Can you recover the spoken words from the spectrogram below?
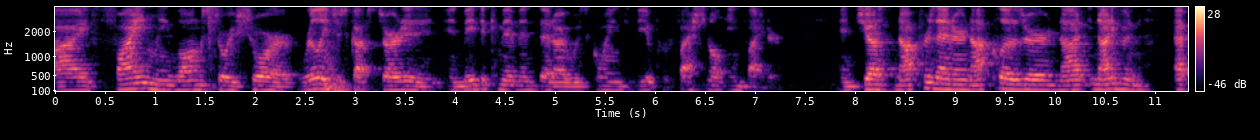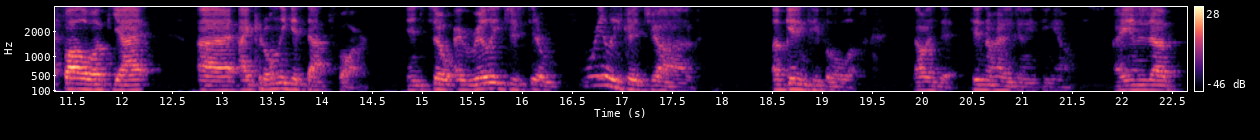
I finally, long story short, really just got started and, and made the commitment that I was going to be a professional inviter and just not presenter, not closer, not not even at follow up yet. Uh, I could only get that far. And so I really just did a really good job of getting people to look. That was it. Didn't know how to do anything else. I ended up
